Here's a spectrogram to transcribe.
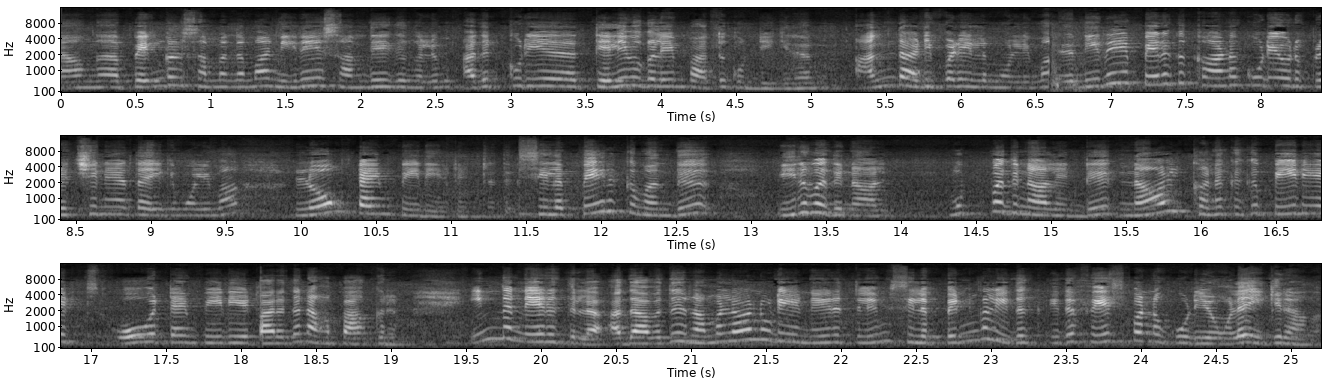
நாங்கள் பெண்கள் சம்பந்தமாக நிறைய சந்தேகங்களும் அதற்குரிய தெளிவுகளையும் பார்த்து கொண்டிருக்கிறோம். அந்த அடிப்படையில் மூலிமா நிறைய பேருக்கு காணக்கூடிய ஒரு பிரச்சனையை தைக்க மூலிமா லாங் டைம் பீரியட்ன்றது சில பேருக்கு வந்து இருபது நாள் முப்பது நாள் என்று நாள் கணக்குக்கு பீரியட்ஸ் ஓவர் டைம் பீரியட் வரதை நாங்கள் பார்க்குறோம். இந்த நேரத்தில் அதாவது ரமலானுடைய நேரத்திலையும் சில பெண்கள் இதை இதை ஃபேஸ் பண்ணக்கூடியவங்கள இருக்கிறாங்க.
